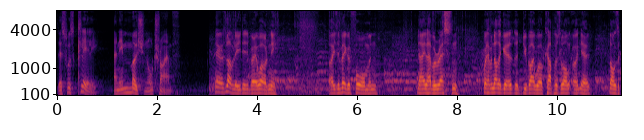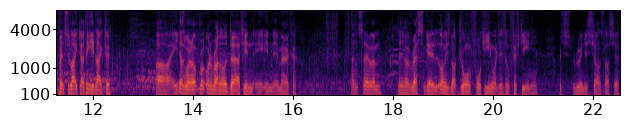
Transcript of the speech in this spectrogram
this was clearly an emotional triumph. Yeah, it was lovely. He did it very well, didn't he? Uh, he's in very good form, and now he'll have a rest, and we'll have another go at the Dubai World Cup as long, uh, you know, as long as the Prince would like to. I think he'd like to. Uh, he doesn't want to, want to run on the dirt in in America, and so um, let him have a rest and go. As long as he's not drawn 14 what it is or 15, yeah, which ruined his chance last year.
